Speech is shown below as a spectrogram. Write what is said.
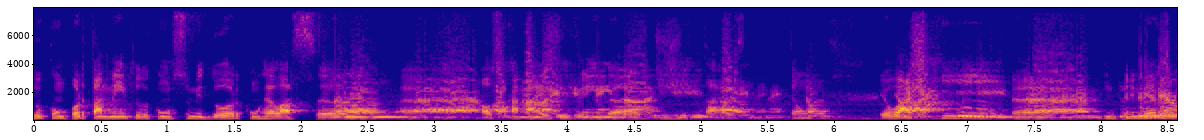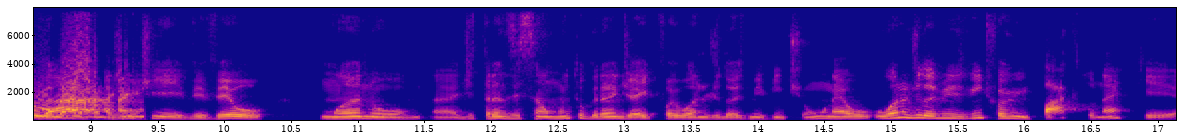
do comportamento do consumidor com relação uh, aos canais de venda digitais. Né? Então, eu acho que, uh, em primeiro lugar, a gente viveu um ano uh, de transição muito grande aí, que foi o ano de 2021. Né? O, o ano de 2020 foi um impacto né, que,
